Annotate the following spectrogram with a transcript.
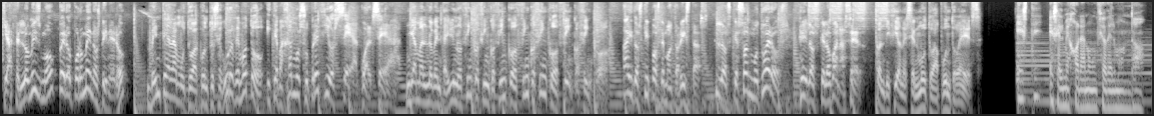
que hacen lo mismo, pero por menos dinero. Vente a la mutua con tu seguro de moto y te bajamos su precio, sea cual sea. Llama al 91 555 5555. Hay dos tipos de motoristas. Los que son mutueros y los que lo van a ser. Condiciones en mutua.es. Este es el mejor anuncio del mundo.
